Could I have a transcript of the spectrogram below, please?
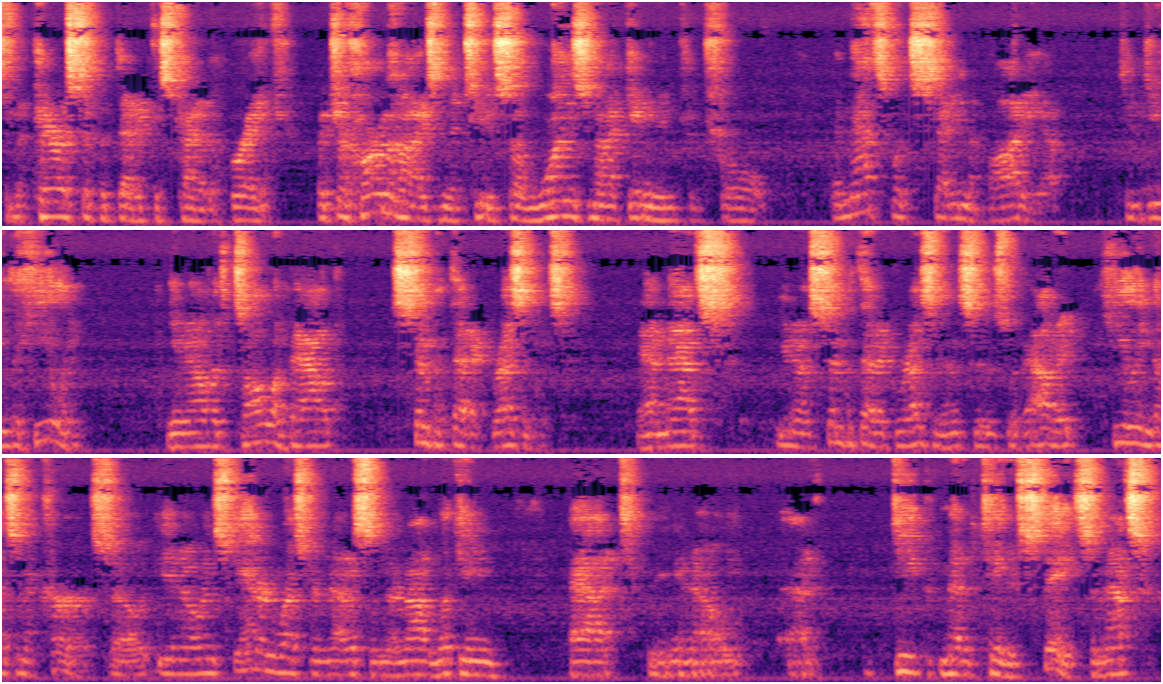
and the parasympathetic is kind of the brake. But you're harmonizing the two, so one's not getting in control, and that's what's setting the body up to do the healing. You know, it's all about sympathetic resonance. And that's, you know, sympathetic resonance is without it, healing doesn't occur. So, you know, in standard Western medicine, they're not looking at, you know, at deep meditative states. And that's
